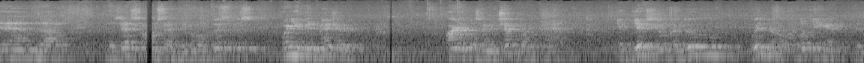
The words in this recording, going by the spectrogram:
And uh, as Ed Stone said, you know, this, this, when you can measure particles in a chip like that, it gives you a new window of looking at the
